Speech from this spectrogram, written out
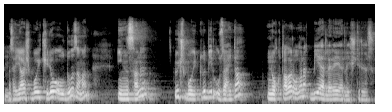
Mesela yaş, boy, kilo olduğu zaman insanı 3 boyutlu bir uzayda noktalar olarak bir yerlere yerleştiriyorsun.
